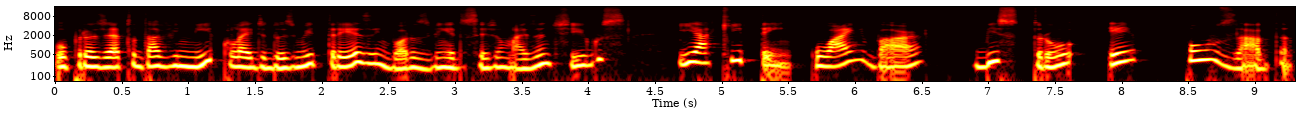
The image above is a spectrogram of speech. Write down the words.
O projeto da vinícola é de 2013, embora os vinhedos sejam mais antigos, e aqui tem wine bar, bistrô e pousada.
